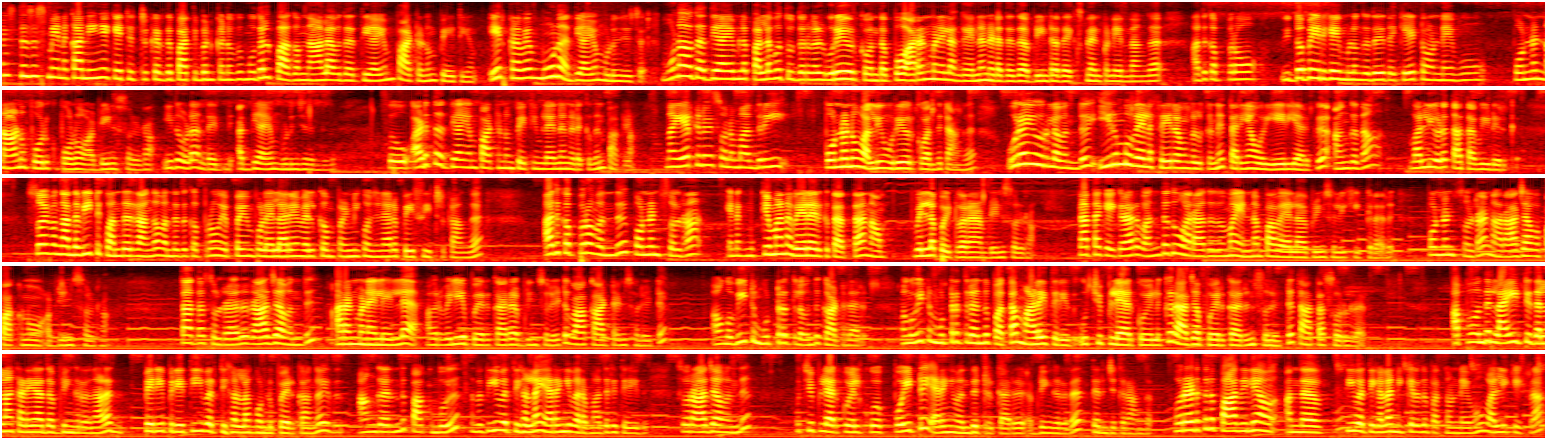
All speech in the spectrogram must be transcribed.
This is Menaka நீங்கள் கேட்டுட்டு இருக்கிறது பார்த்திபன் கனவு. முதல் பாகம் நாலாவது அத்தியாயம் பாட்டனும் பேட்டியும். ஏற்கனவே மூணு அத்தியாயம் முடிஞ்சிச்சு. மூணாவது அத்தியாயம்ல பல்லவ தூதர்கள் உரையூருக்கு வந்தப்போ அரண்மனையில் அங்கே என்ன நடந்தது அப்படின்றத எக்ஸ்பிளைன் பண்ணியிருந்தாங்க. அதுக்கப்புறம் யுத்த பயிர்கை முழுங்குது. இதை கேட்டோடனேவும் பொண்ணன் நானும் போருக்கு போகணும் அப்படின்னு சொல்கிறான் இதோட அந்த அத்தியாயம் முடிஞ்சிருந்தது. ஸோ அடுத்த அத்தியாயம் பாட்டனும் பேட்டியம்ல என்ன நடக்குதுன்னு பார்க்கலாம். நான் ஏற்கனவே சொன்ன மாதிரி பொன்னனும் வள்ளியும் உறையூருக்கு வந்துட்டாங்க. உறையூரில் வந்து இரும்பு வேலை செய்கிறவங்களுக்குன்னு தனியாக ஒரு ஏரியா இருக்குது அங்கே தான் வள்ளியோட தாத்தா வீடு இருக்குது ஸோ இவங்க அந்த வீட்டுக்கு வந்துடுறாங்க. வந்ததுக்கப்புறம் எப்பயும் போல் எல்லாரையும் வெல்கம் பண்ணி கொஞ்சம் நேரம் பேசிகிட்டு இருக்காங்க. அதுக்கப்புறம் வந்து பொண்ணுன்னு சொல்கிறான் எனக்கு முக்கியமான வேலை இருக்குது தாத்தா நான் வெளில போயிட்டு வரேன் அப்படின்னு சொல்கிறான் தாத்தா கேட்குறாரு வந்ததும் வராததுமா என்னப்பா வேலை? அப்படின்னு சொல்லி கேட்குறாரு பொன்னன் சொல்கிறான் நான் ராஜாவை பார்க்கணும் அப்படின்னு சொல்கிறான் தாத்தா சொல்கிறாரு ராஜா வந்து அரண்மனையில் இல்லை அவர் வெளியே போயிருக்காரு அப்படின்னு சொல்லிட்டு வா காட்டுறேன்னு சொல்லிட்டு அவங்க வீட்டு முற்றத்தில் வந்து காட்டுறாரு. அவங்க வீட்டு முற்றத்துலேருந்து பார்த்தா மலை தெரியுது. உச்சி பிள்ளையார் கோயிலுக்கு ராஜா போயிருக்காருன்னு சொல்லிட்டு தாத்தா சொல்கிறாரு அப்போ வந்து லைட் இதெல்லாம் கிடையாது அப்படிங்கிறதுனால பெரிய பெரிய தீவர்த்திகள்லாம் கொண்டு போயிருக்காங்க. இது அங்கேருந்து பார்க்கும்போது அந்த தீவர்த்திகள்லாம் இறங்கி வர மாதிரி தெரியுது. ஸோ ராஜா வந்து உச்சி பிள்ளையார் கோயிலுக்கு போயிட்டு இறங்கி வந்துட்டுருக்காரு அப்படிங்கிறத தெரிஞ்சுக்கிறாங்க. ஒரு இடத்துல பாதியிலே அந்த தீவர்த்திகள்லாம் நிற்கிறத பார்த்தோன்னேவும் வள்ளி கேட்குறா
